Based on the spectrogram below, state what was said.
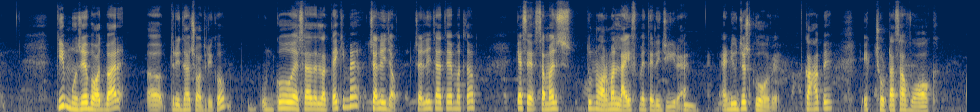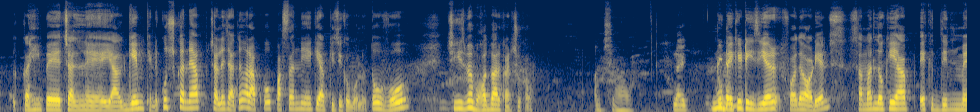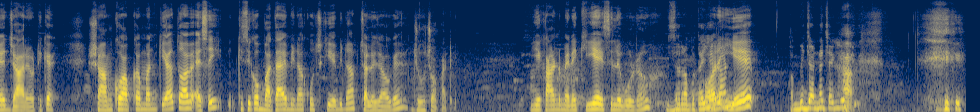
कि मुझे बहुत बार त्रिधा चौधरी को उनको ऐसा लगता है कि मैं चले जाऊँ। चले जाते हैं मतलब कैसे? समझ तू नॉर्मल लाइफ में तेरी जी रहा है। And you just go away कहाँ पे? एक छोटा सा वॉक कहीं पे चलने या गेम खेलने कुछ करने आप चले जाते हो और आपको पसंद नहीं है कि आप किसी को बोलो। तो वो चीज़ मैं बहुत बार कर चुका हूँ। अच्छा। Like to make it easier for the audience समझ लो कि आप एक दिन में जा रहे हो ठीक है? शाम को आपका मन किया तो आप ऐसे ही किसी को बताए बिना कुछ किए बिना आप चले जाओगे जूहू चौपाटी। ये कांड मैंने किए है इसीलिए बोल रहा हूँ। जरा बताइए और ये हम भी जानना चाहेंगे। हाँ।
